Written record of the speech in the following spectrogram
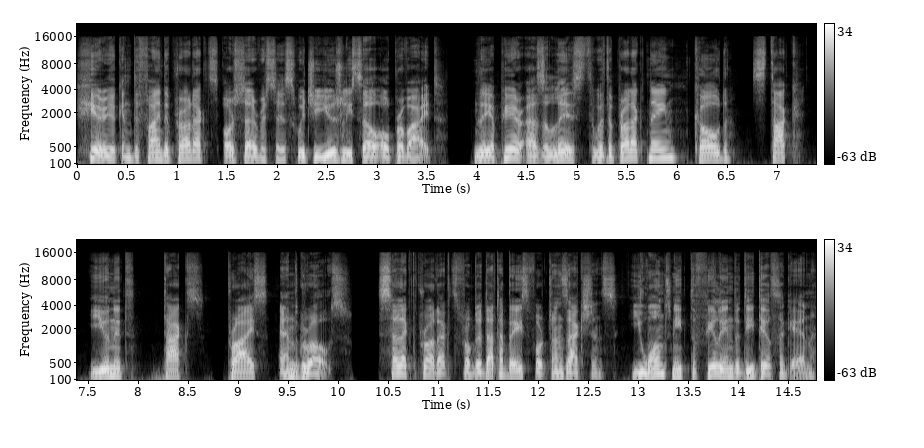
Here you can define the products or services which you usually sell or provide. They appear as a list with the product name, code, stock, unit, tax, price, and gross. Select products from the database for transactions. You won't need to fill in the details again.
